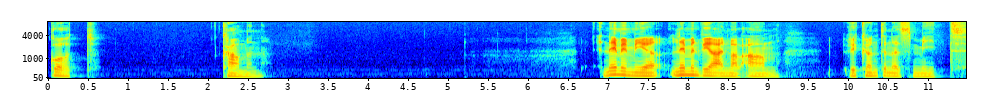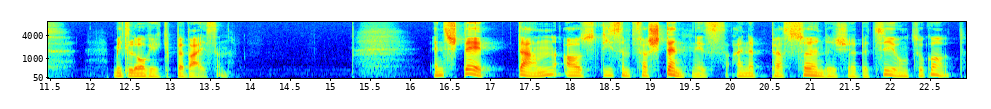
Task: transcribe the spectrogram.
Gott kamen. Nehmen wir, nehmen wir einmal an, wir könnten es mit, mit Logik beweisen. Entsteht dann aus diesem Verständnis eine persönliche Beziehung zu Gott,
